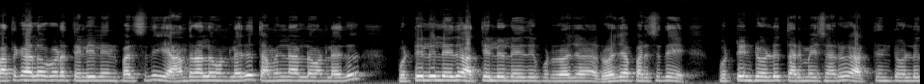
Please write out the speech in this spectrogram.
బతకాలో కూడా తెలియలేని పరిస్థితి. ఆంధ్రాలో ఉండలేదు తమిళనాడులో ఉండలేదు. పుట్టిల్లు లేదు అత్తిల్లు లేదు. ఇప్పుడు రోజా రోజా పరిస్థితి పుట్టింటోళ్ళు తరిమేశారు అత్తింటోళ్ళు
